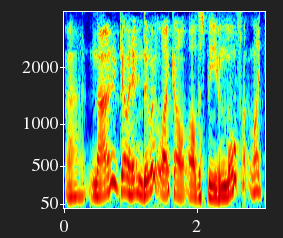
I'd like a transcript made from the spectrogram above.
oh, uh, no, go ahead and do it. Like, I'll, I'll just be even more fun. Like,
